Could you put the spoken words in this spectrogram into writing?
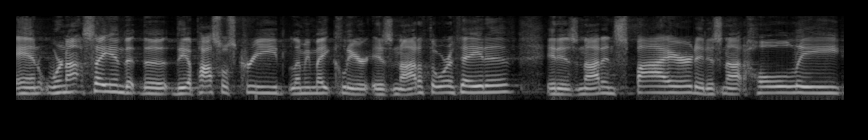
And we're not saying that the, the Apostles' Creed, let me make clear, is not authoritative, it is not inspired, it is not holy,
